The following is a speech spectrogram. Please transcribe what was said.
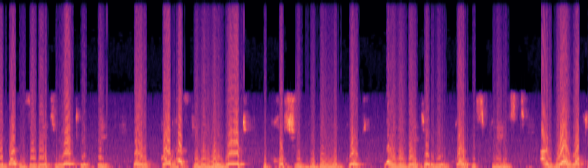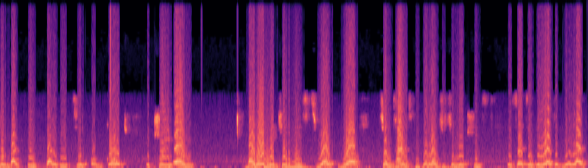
a, is a way to walk in faith. When God has given you a word, because you, you believe God and you wait on Him, God is pleased, and you are walking by faith by waiting on God. Okay, um, by not making haste, you are, you are sometimes people want you to make haste in certain areas of your life,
